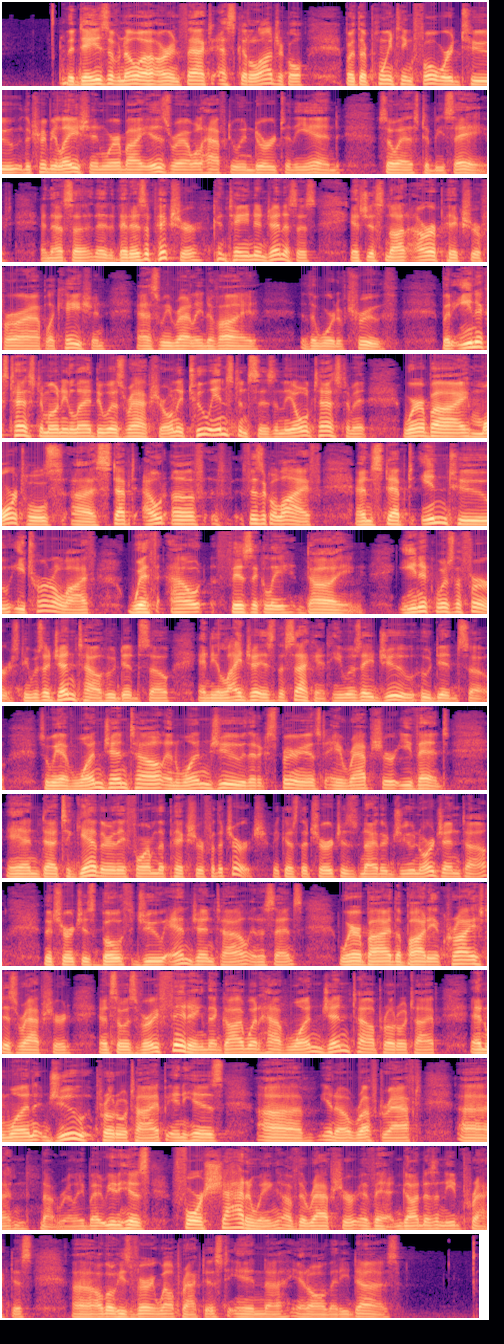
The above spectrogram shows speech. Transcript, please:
The days of Noah are in fact eschatological, but they're pointing forward to the tribulation whereby Israel will have to endure to the end so as to be saved. And that's a, that, that is a picture contained in Genesis. It's just not our picture for our application as we rightly divide the word of truth. But Enoch's testimony led to his rapture. Only two instances in the Old Testament whereby mortals uh, stepped out of physical life and stepped into eternal life without physically dying. Enoch was the first. He was a Gentile who did so, and Elijah is the second. He was a Jew who did so. So we have one Gentile and one Jew that experienced a rapture event. And uh, together they form the picture for the church, because the church is neither Jew nor Gentile. The church is both Jew and Gentile, in a sense, whereby the body of Christ is raptured. And so it's very fitting that God would have one Gentile prototype and one Jew prototype in his, uh, you know, rough draft, uh, not really, but in his foreshadowing of the rapture event. God doesn't need practice, uh, although he's very well practiced in, uh, in all that he does.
